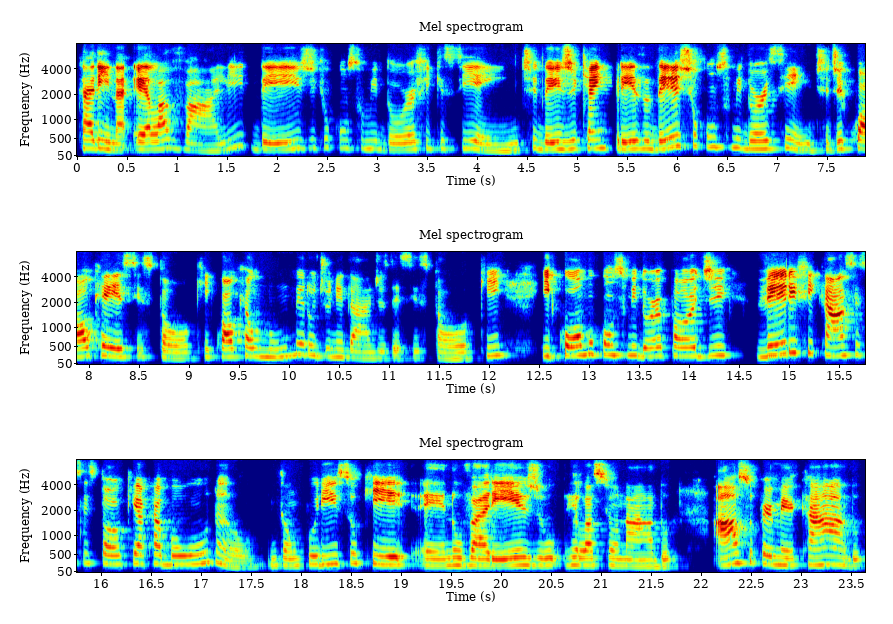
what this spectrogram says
Karina, ela vale desde que o consumidor fique ciente, desde que a empresa deixe o consumidor ciente de qual que é esse estoque, qual que é o número de unidades desse estoque e como o consumidor pode verificar se esse estoque acabou ou não. Então, por isso que é, no varejo relacionado a supermercado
